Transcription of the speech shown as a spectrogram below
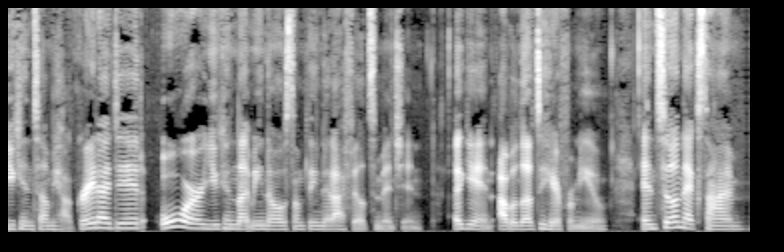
you can tell me how great I did, or you can let me know something that I failed to mention. Again, I would love to hear from you. Until next time.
